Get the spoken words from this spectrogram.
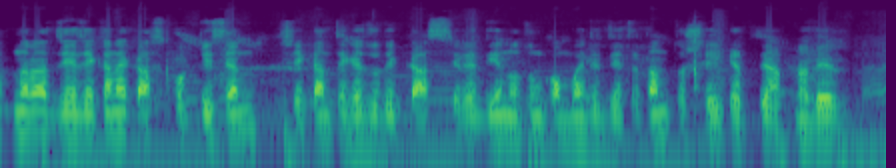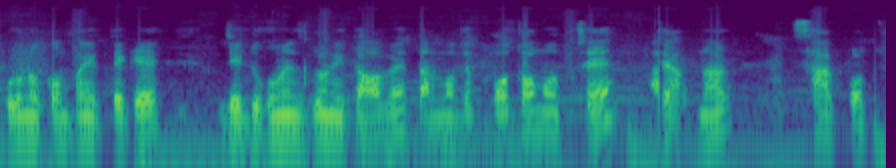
আপনারা যে যেখানে কাজ করতেছেন, সেখান থেকে যদি কাজ ছেড়ে দিয়ে নতুন কোম্পানিতে যেতে চান, তো সেই ক্ষেত্রে আপনাদের পুরনো কোম্পানি থেকে যে ডকুমেন্টসগুলো নিতে হবে, তার মধ্যে প্রথম হচ্ছে আপনার ছাড়পত্র।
